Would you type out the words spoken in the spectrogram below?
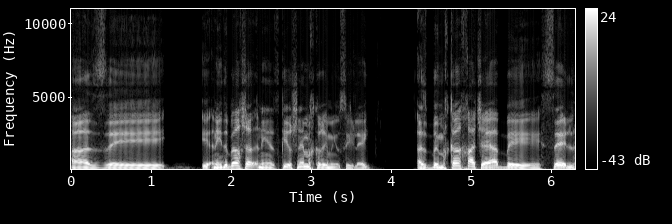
אז אה, אני אדבר עכשיו אני אזכיר שני מחקרים מ-UCLA אז במחקר אחד שהיה בסל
